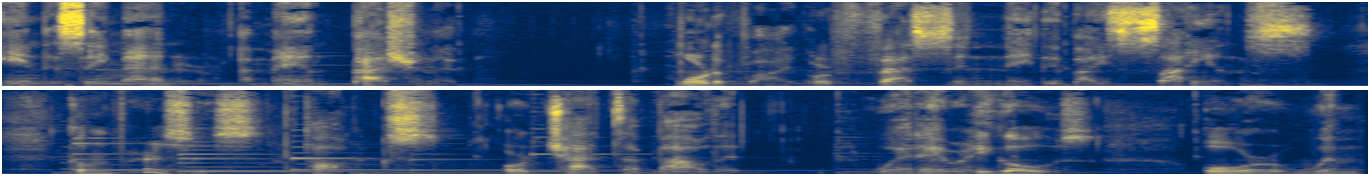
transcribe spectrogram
In the same manner, a man passionate, mortified, or fascinated by science converses, talks, or chats about it wherever he goes or with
